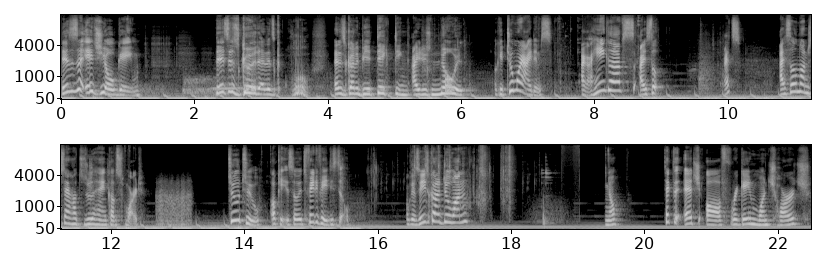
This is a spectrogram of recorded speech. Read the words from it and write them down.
This is an itch.io game. This is good and it's oh, and it's gonna be addicting. I just know it. Okay, two more items. I got handcuffs. I still... What? I still don't understand how to do the handcuffs smart. Two, two. Okay, so it's 50-50 still. Okay, so he's gonna do one. No. Take the edge off. Regain one charge.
